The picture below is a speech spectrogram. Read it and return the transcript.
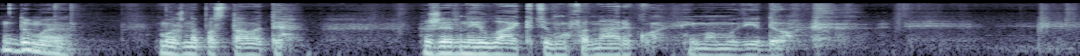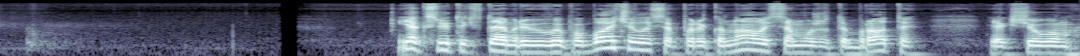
Думаю, можна поставити жирний лайк цьому фонарику і моєму відео. Як світить в темряві, ви побачилися, переконалися, можете брати, якщо вам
